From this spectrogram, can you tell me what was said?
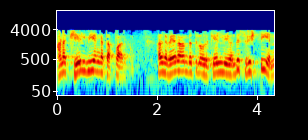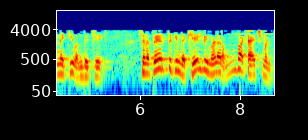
ஆனா கேள்வி அங்க தப்பா இருக்கும். அதுல வேதாந்தத்துல ஒரு கேள்வி வந்து சிருஷ்டி என்னைக்கு வந்துச்சு? சில பேர்த்துக்கு இந்த கேள்வி மேல ரொம்ப அட்டாச்மெண்ட்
